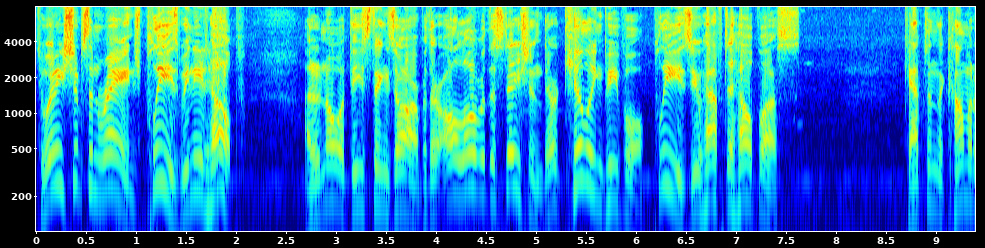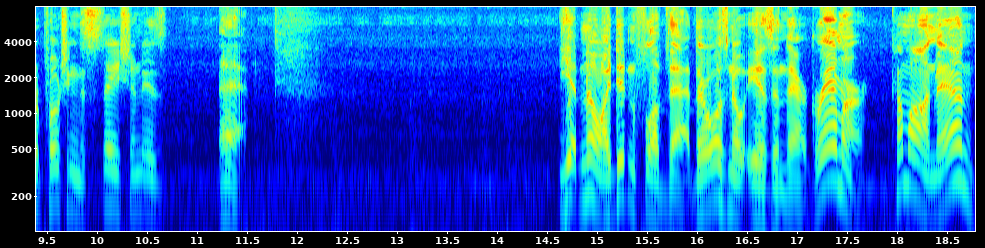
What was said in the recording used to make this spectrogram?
To any ships in range, please, we need help. I don't know what these things are, but they're all over the station. They're killing people. Please, you have to help us. Captain, the comet approaching the station is... Eh. Yet, no, I didn't flub that. There was no is in there. Grammar! Come on, man!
